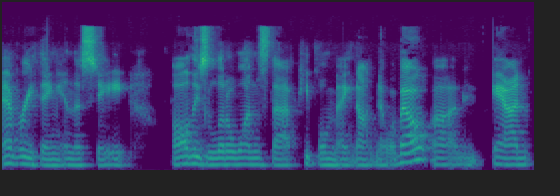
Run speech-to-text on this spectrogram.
everything in the state, all these little ones that people might not know about. Um, and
